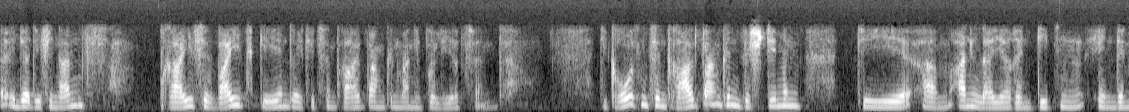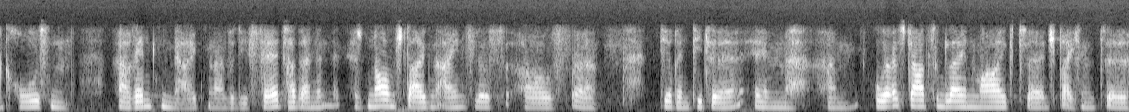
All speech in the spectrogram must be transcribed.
äh, in der die Finanzpreise weitgehend durch die Zentralbanken manipuliert sind. Die großen Zentralbanken bestimmen die ähm, Anleiherenditen in den großen äh, Rentenmärkten. Also die Fed hat einen enorm starken Einfluss auf äh, die Rendite im ähm, US-Staatsanleihenmarkt, äh, entsprechend äh,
